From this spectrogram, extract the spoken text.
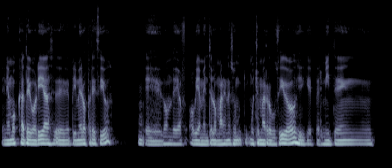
teníamos categorías de, primeros precios Mm. eh, donde obviamente los márgenes son mucho- mucho más reducidos y que permiten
